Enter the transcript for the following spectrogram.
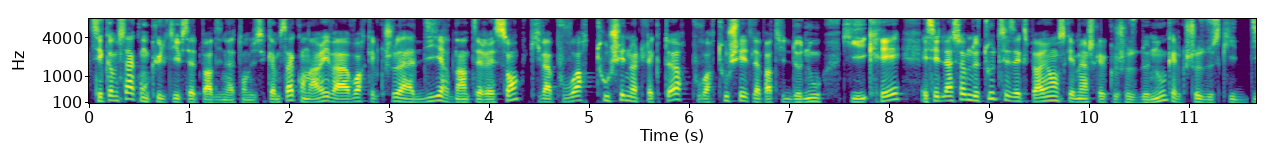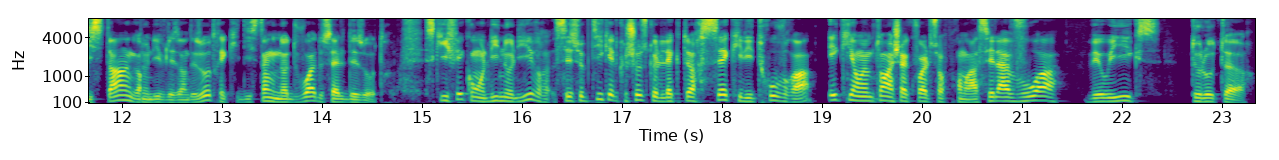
C'est comme ça qu'on cultive cette part d'inattendu. C'est comme ça qu'on arrive à avoir quelque chose à dire d'intéressant qui va pouvoir toucher notre lecteur, pouvoir toucher la partie de nous qui crée. Et c'est de la somme de toutes ces expériences qu'émerge quelque chose de nous, quelque chose de ce qui distingue nos livres les uns des autres et qui distingue notre voix de celle des autres. Ce qui fait qu'on lit nos livres, c'est ce petit quelque chose que le lecteur sait qu'il y trouvera et qui en même temps à chaque fois le surprendra. C'est la voix VOX de l'auteur.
